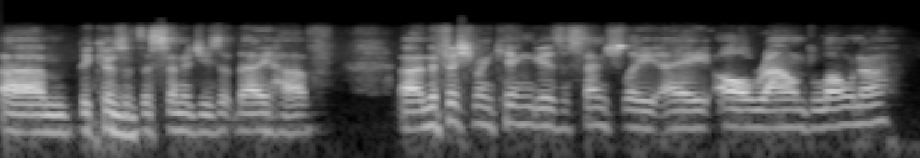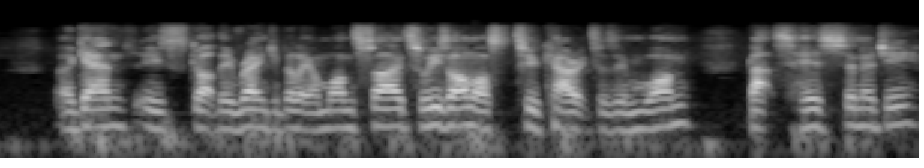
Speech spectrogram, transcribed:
um, because of the synergies that they have. Uh, and the Fisherman King is essentially a all-round loner. Again, he's got the range ability on one side, so he's almost two characters in one. That's his synergy.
